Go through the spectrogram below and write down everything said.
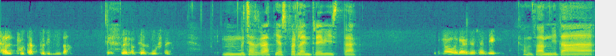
sal puta Espero que os guste. Muchas gracias por la entrevista. No, gracias a ti. 감사합니다.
